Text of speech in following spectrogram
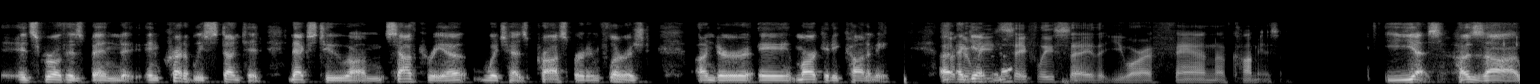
its growth has been incredibly stunted next to um, South Korea, which has prospered and flourished under a market economy. So uh, can again, we safely say that you are a fan of communism? Yes, huzzah!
